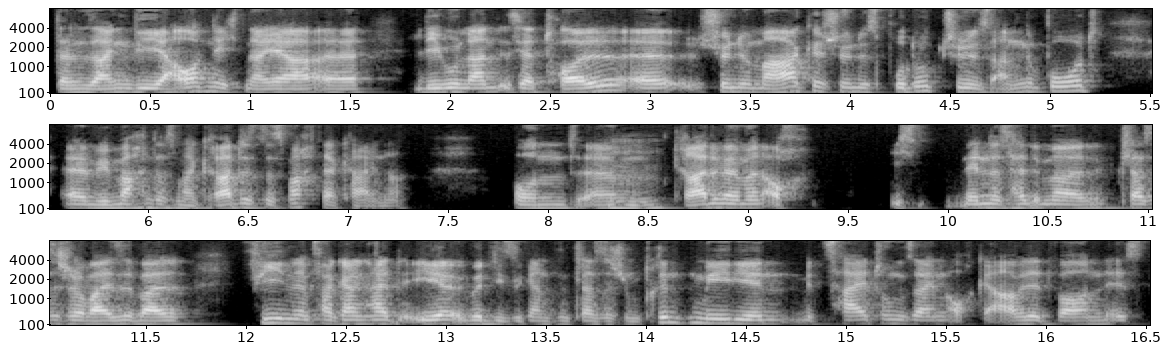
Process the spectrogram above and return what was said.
dann sagen die ja auch nicht, naja, äh, Legoland ist ja toll, äh, schöne Marke, schönes Produkt, schönes Angebot, äh, wir machen das mal gratis, das macht ja keiner. Und ähm, mhm. gerade wenn man auch ich nenne das halt immer klassischerweise, weil viel in der Vergangenheit eher über diese ganzen klassischen Printmedien mit Zeitungen sein auch gearbeitet worden ist,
